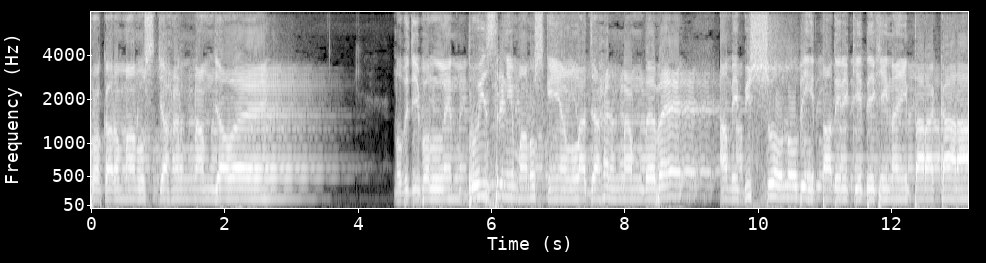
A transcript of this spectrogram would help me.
প্রকার মানুষ জাহান নাম যাওয়ায় নবীজি বললেন, দুই শ্রেণি মানুষকে আল্লাহ জাহান নাম দেবে। আমি বিশ্ব নবী তাদেরকে দেখি নাই, তারা কারা?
